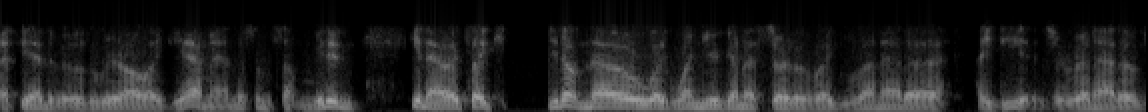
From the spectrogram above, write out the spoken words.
at the end of it was we were all like, yeah, man, this one's something we didn't. You know, it's like you don't know like when you're gonna sort of like run out of ideas or run out of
